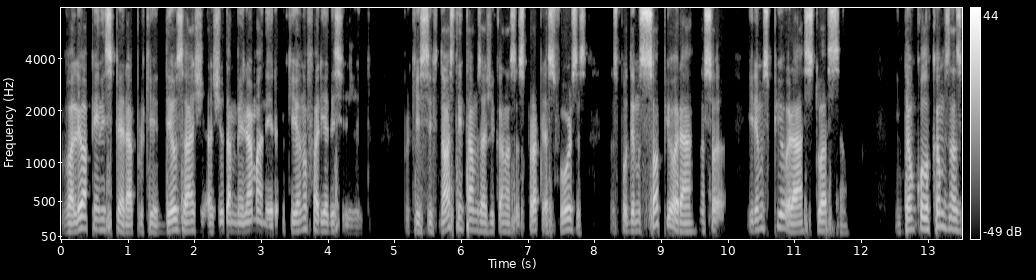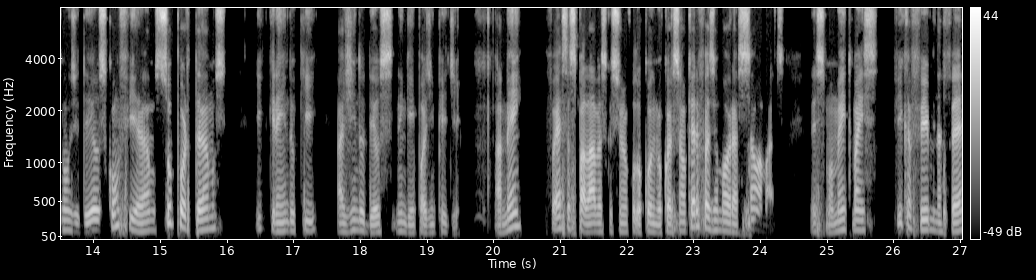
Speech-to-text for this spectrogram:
valeu a pena esperar, porque Deus age, agiu da melhor maneira, porque eu não faria desse jeito". Porque se nós tentarmos agir com as nossas próprias forças, nós podemos só piorar, nós só iremos piorar a situação. Então, colocamos nas mãos de Deus, confiamos, suportamos e crendo que, agindo Deus, ninguém pode impedir. Amém? Foi essas palavras que o Senhor colocou no meu coração. Eu quero fazer uma oração, amados, nesse momento, mas fica firme na fé.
